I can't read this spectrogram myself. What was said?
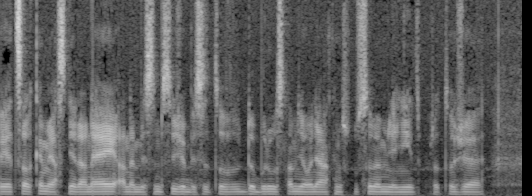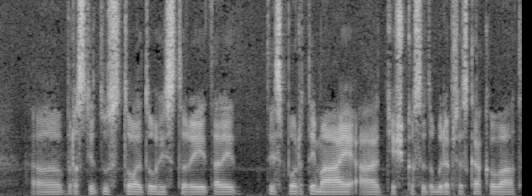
je celkem jasně daný a nemyslím si, že by se to do budoucna mělo nějakým způsobem měnit, protože eh, prostě tu stoletou historii tady ty sporty mají a těžko se to bude přeskakovat.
